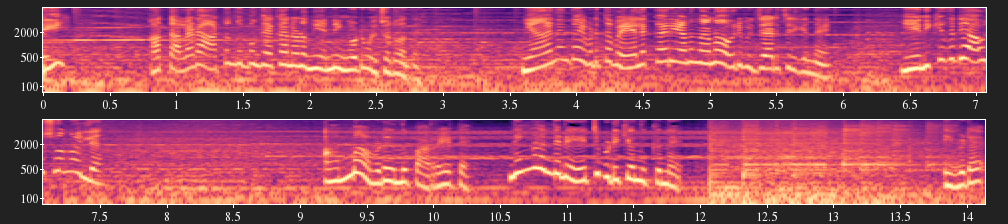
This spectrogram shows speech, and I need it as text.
ഡീ ആ തലയുടെ ആട്ടും തുപ്പും കേൾക്കാനാണോ നീ എന്നെ ഇങ്ങോട്ട് വിളിച്ചോണ്ട് വന്നേ? ഞാനെന്താ ഇവിടുത്തെ വേലക്കാരിയാണെന്നാണോ അവർ വിചാരിച്ചിരിക്കുന്നേ? എനിക്കിതിന്റെ ആവശ്യമൊന്നുമില്ല. അമ്മ അവിടെ ഒന്ന് പറയട്ടെ. നിങ്ങൾ എന്തിനാ ഏറ്റുപിടിക്കാൻ നിൽക്കുന്നേ? ഇവിടെ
